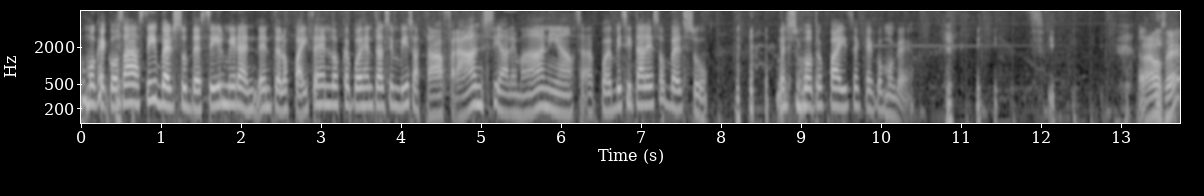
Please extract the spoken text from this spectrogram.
como que cosas así, versus decir, mira, en- entre los países en los que puedes entrar sin visa está Francia, Alemania, o sea, puedes visitar esos versus, versus otros países que como que... Ah, no sé.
